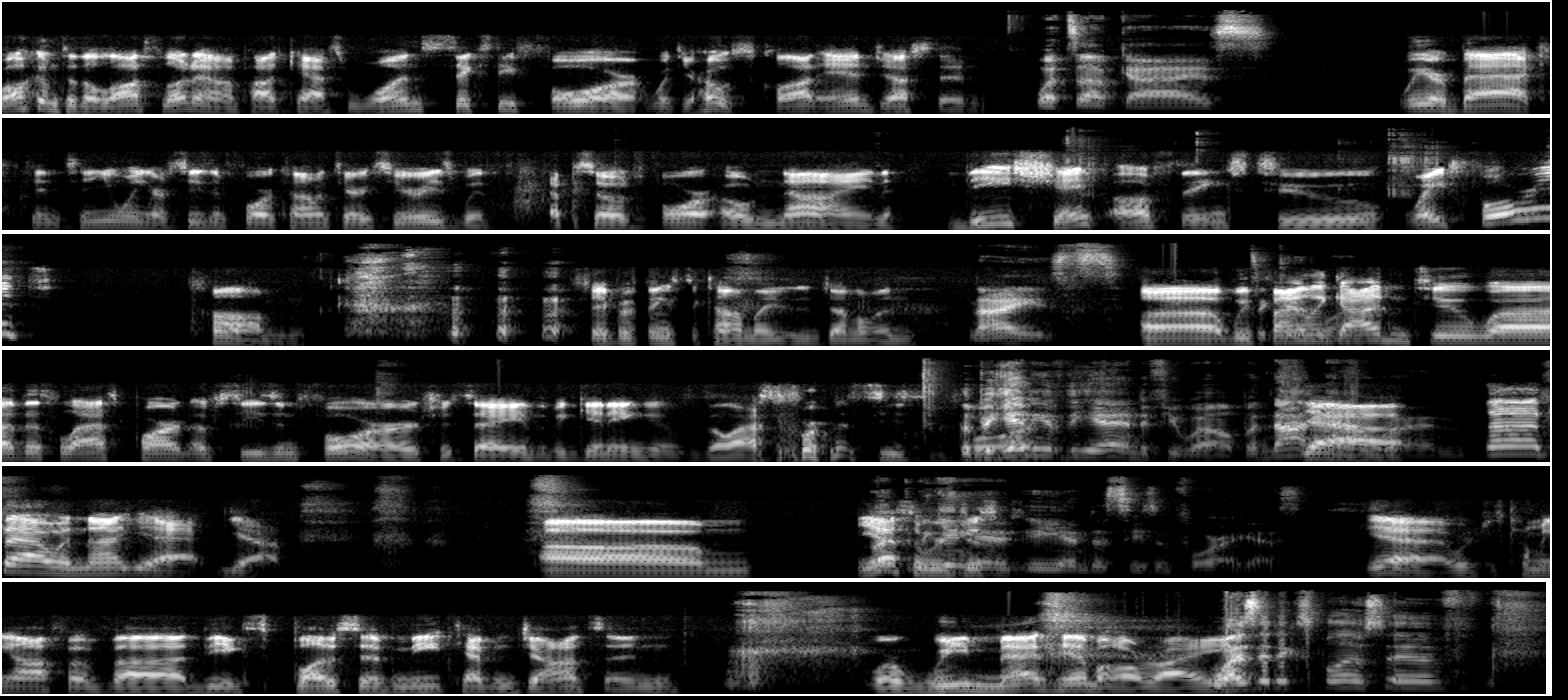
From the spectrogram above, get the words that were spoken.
Welcome to the Lost Lowdown podcast 164 with your hosts, Claude and Justin. What's up, guys? We are back, continuing our season four commentary series with episode 409 The Shape of Things to Wait for It? Come. Shape of Things to Come, ladies and gentlemen. Nice. Uh, we It's a good finally got into uh, this last part of season four, or I should say, the beginning of the last part of season The four. beginning of the end, if you will, but not Yeah. that one. Not that one, not yet. Yeah. Um. Yeah, so the we're just the end of season four, I guess. yeah we're just coming off of uh, the explosive meet Kevin Johnson, where we met him all right. Was it explosive?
